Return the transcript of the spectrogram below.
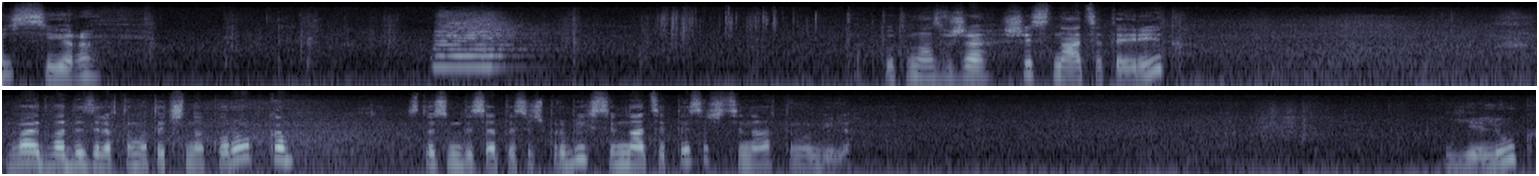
І сіра. Так, тут у нас вже 16 й рік. 2,2 дизель автоматична коробка. 170 тисяч пробіг, 17 тисяч ціна автомобіля. Є люк.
